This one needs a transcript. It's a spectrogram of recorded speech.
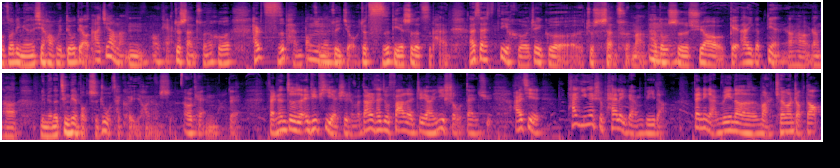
否则里面的信号会丢掉的。啊，这样吗？嗯，，OK，就闪存和还是磁盘保存的最嗯久，就磁碟式的磁盘，SSD 和这个就是闪存嘛，它都是需要给它一个电，然后让它里面的静电保持住才可以，好像是。OK，嗯对，反正就是 A P P 也是什么，当时他就发了这样一首单曲，而且他应该是拍了一个 M V 的，但那个 M V 呢，网全网找不到，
